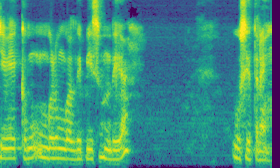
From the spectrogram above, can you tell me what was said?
ਜਿਵੇਂ ਇੱਕ ਉਂਗਲ ਉਂਗਲ ਦੇ ਪੀਸ ਹੁੰਦੇ ਆ, ਉਸੇ ਤਰ੍ਹਾਂ ਹੀ।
